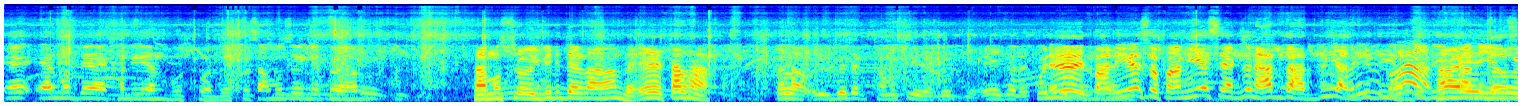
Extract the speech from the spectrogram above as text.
এ- এর মধ্যে খালি এখন। একটু চামচ হইলে তো এখন এই, পানি আছে, পানি আছে। একজন হাত দে, হাত দিয়ে, হাত দিয়ে দিয়ে, হাত দিয়ে পানি আছে।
